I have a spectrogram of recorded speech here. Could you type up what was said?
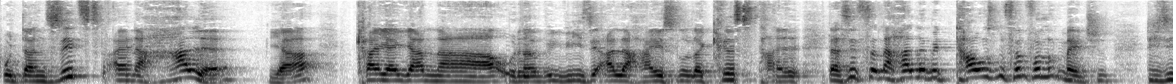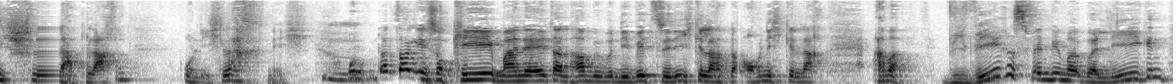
und dann sitzt eine Halle, ja, Kajayana oder wie, wie, sie alle heißen oder Kristall. Da sitzt eine Halle mit 1500 Menschen, die sich schlapp lachen und ich lache nicht. Mhm. Und dann sage ich es, okay, meine Eltern haben über die Witze, die ich gelacht habe, auch nicht gelacht. Aber wie wäre es, wenn wir mal überlegen,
